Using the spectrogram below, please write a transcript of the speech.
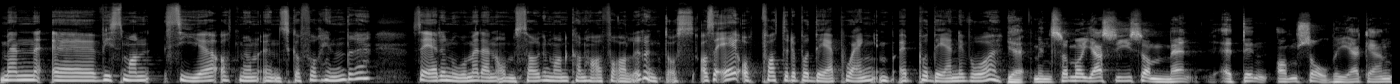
men eh, hvis man siger, at man ønsker forhindre, så er det noget med den omsorgen, man kan ha for alle rundt oss. Altså, jeg opfatter det på det poeng, eh, på det niveauet. Ja, men så må jeg sige som mand, at den omsorg vil jeg gerne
